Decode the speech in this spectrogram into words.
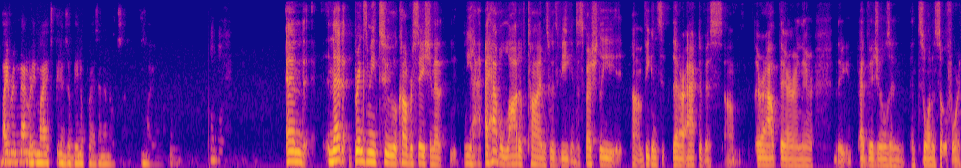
by remembering my experience of being oppressed and an outsider in my own life. Mm-hmm. And and that brings me to a conversation that we ha- I have a lot of times with vegans, especially um, vegans that are activists. Um, they're out there and they're, they're at vigils and, and so on and so forth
